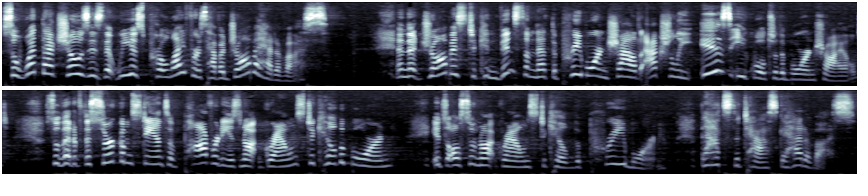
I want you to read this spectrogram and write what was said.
So, what that shows is that we as pro lifers have a job ahead of us. And that job is to convince them that the preborn child actually is equal to the born child, so that if the circumstance of poverty is not grounds to kill the born, it's also not grounds to kill the preborn. That's the task ahead of us.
